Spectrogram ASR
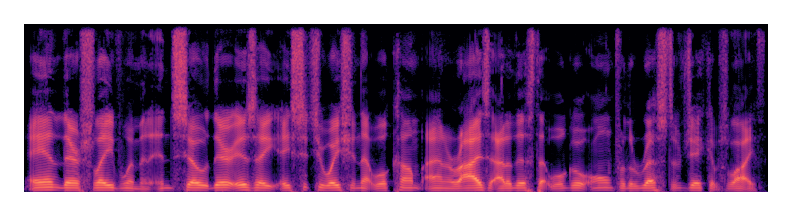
and they're slave women. And so there is a, a situation that will come and arise out of this that will go on for the rest of Jacob's life.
